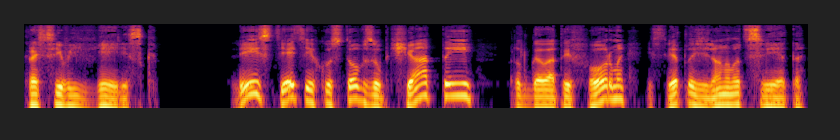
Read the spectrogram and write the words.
красивый вереск. Листья этих кустов зубчатые, продолговатой формы и светло-зеленого цвета.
